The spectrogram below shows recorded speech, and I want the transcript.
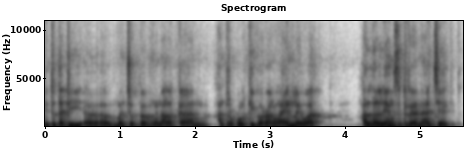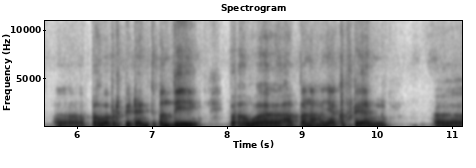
itu tadi uh, mencoba mengenalkan antropologi ke orang lain lewat hal-hal yang sederhana aja gitu. Uh, bahwa perbedaan itu penting, bahwa apa namanya kebudayaan uh,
